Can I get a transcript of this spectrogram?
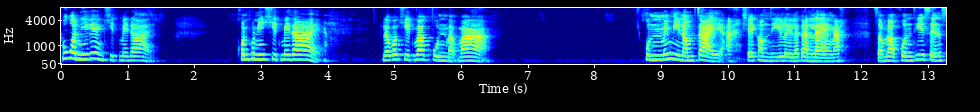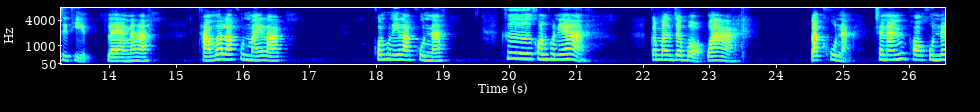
ทุกวันนี้ก็ยังคิดไม่ได้ คนคนนี้คิดไม่ได้ แล้วก็คิดว่าคุณแบบว่า คุณไม่มีน้ำใจอะใช้คำนี้เลยแล้วกันแรงนะสำหรับคนที่เซนซิทีฟแรงนะคะ ถามว่ารักคุณไหมรัก คนคนนี้รักคุณนะ คือคนคนนี้กำลังจะบอกว่า รักคุณอะฉะนั้นพอคุณได้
